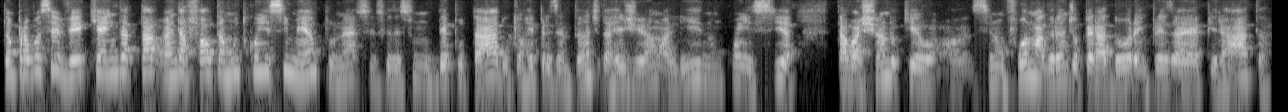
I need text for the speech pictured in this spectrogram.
Então, para você ver que ainda, tá, ainda falta muito conhecimento, né? Se, dizer, se um deputado, que é um representante da região ali, não conhecia, estava achando que se não for uma grande operadora, a empresa é pirata,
